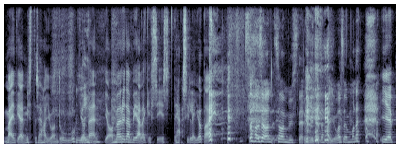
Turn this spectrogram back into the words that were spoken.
mä en tiedä, mistä se haju on tullut, Niin. joten joo, mä yritän vieläkin siis tehdä sille jotain. Se on, se on, se on mysteeri, miten se haju on semmonen. Jep.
